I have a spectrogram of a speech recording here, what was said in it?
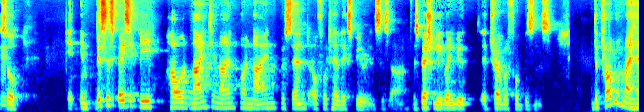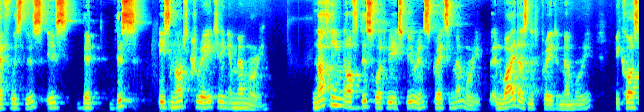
Mm. So, in, in, this is basically how 99.9% of hotel experiences are, especially when you uh, travel for business. The problem I have with this is that this is not creating a memory. Nothing of this, what we experience, creates a memory. And why doesn't it create a memory? Because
